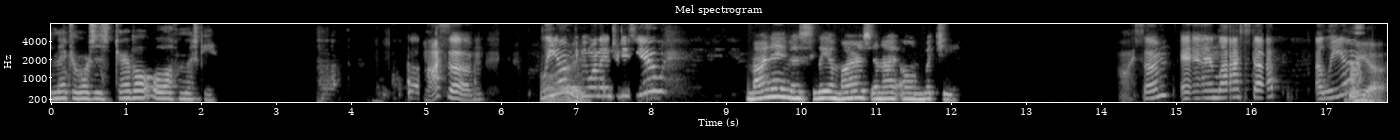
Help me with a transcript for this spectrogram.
the miniature horses Turbo, Olaf, and Whiskey. Awesome. Liam, right. do we want to introduce you? My name is Liam Myers, and I own Witchy. Awesome. And last up, Ahlea. Ahlea.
